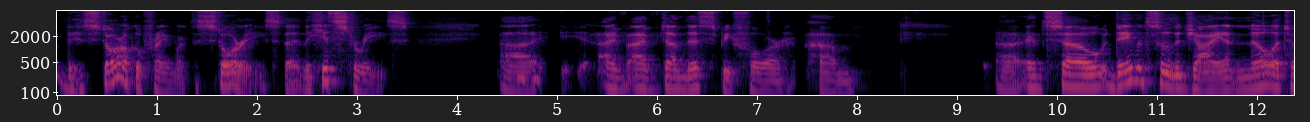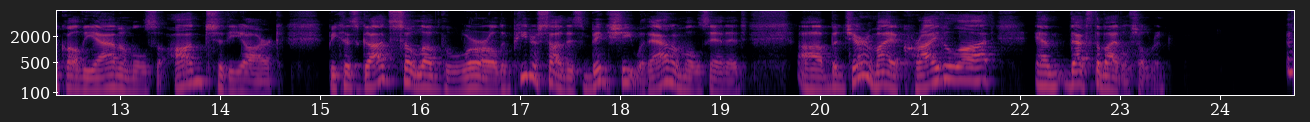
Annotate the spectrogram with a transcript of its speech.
the historical framework, the stories, the the histories. Uh, I've I've done this before, um, uh, and so David slew the giant. Noah took all the animals onto the ark because God so loved the world. And Peter saw this big sheet with animals in it, uh, but Jeremiah cried a lot, and that's the Bible, children.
